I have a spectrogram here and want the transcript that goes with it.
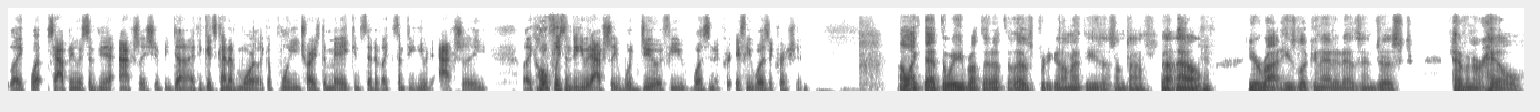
like what's happening was something that actually should be done i think it's kind of more like a point he tries to make instead of like something he would actually like hopefully something he would actually would do if he wasn't a if he was a christian i like that the way you brought that up though that was pretty good i'm gonna have to use that sometime about how you're right. He's looking at it as in just heaven or hell.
